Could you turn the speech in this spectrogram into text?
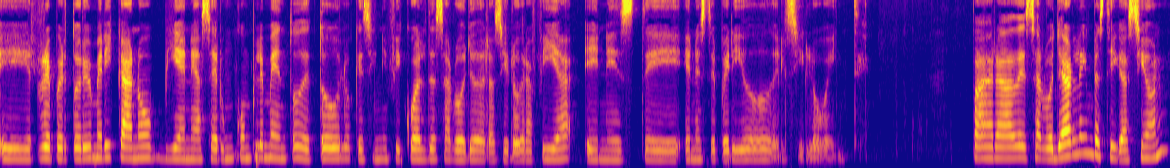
el repertorio americano viene a ser un complemento de todo lo que significó el desarrollo de la silografía en este, en este periodo del siglo XX. Para desarrollar la investigación,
